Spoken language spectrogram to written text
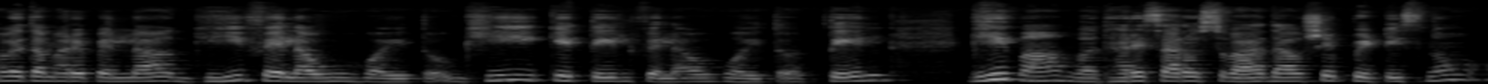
હવે તમારે પહેલાં ઘી ફેલાવવું હોય તો, ઘી કે તેલ ફેલાવવું હોય તો, તેલ ઘીમાં વધારે સારો સ્વાદ આવશે પેટીસનો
